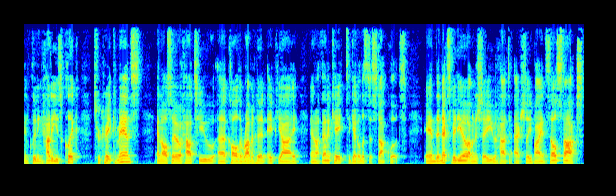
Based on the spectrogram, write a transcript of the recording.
including how to use Click to create commands and also how to uh, call the Robinhood API and authenticate to get a list of stock quotes. In the next video, I'm going to show you how to actually buy and sell stocks.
